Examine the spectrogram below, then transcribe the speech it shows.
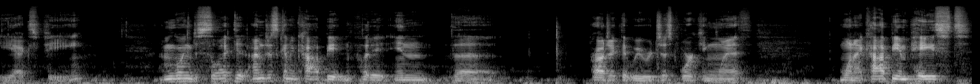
EXP. I'm going to select it. I'm just going to copy it and put it in the project that we were just working with. When I copy and paste,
